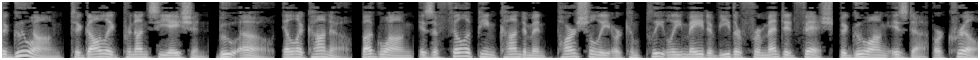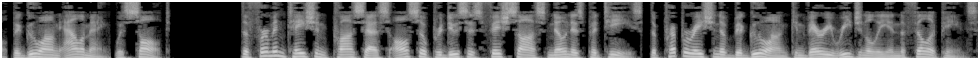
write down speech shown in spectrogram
Bagoong Tagalog pronunciation, bu-o, Ilocano, bugwang is a Philippine condiment partially or completely made of either fermented fish bagoong isda or krill bagoong alamang with salt. The fermentation process also produces fish sauce known as patis. The preparation of bagoong can vary regionally in the Philippines.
